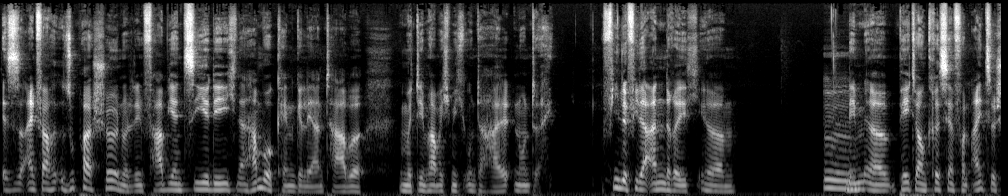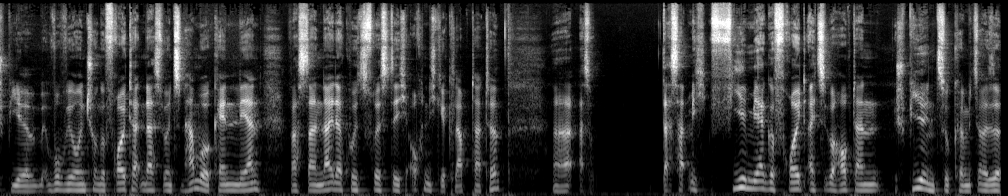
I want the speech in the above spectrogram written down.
es ist einfach super schön. Oder den Fabian Ziehe, den ich in Hamburg kennengelernt habe. Und mit dem habe ich mich unterhalten. Und viele, viele andere. Ich, ähm, Neben äh, Peter und Christian von Einzelspiel, wo wir uns schon gefreut hatten, dass wir uns in Hamburg kennenlernen, was dann leider kurzfristig auch nicht geklappt hatte. Äh, also, das hat mich viel mehr gefreut, als überhaupt dann spielen zu können. Also,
